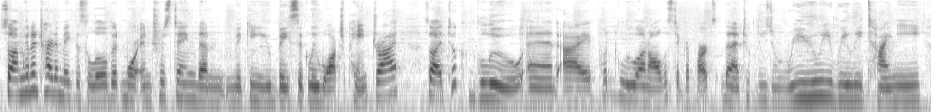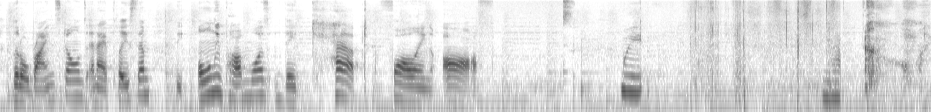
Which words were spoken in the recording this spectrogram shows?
So I'm gonna try to make this a little bit more interesting than making you basically watch paint dry. So I took glue and I put glue on all the sticker parts. Then I took these really, really tiny little rhinestones and I placed them. The only problem was they kept falling off. Wait. Oh my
